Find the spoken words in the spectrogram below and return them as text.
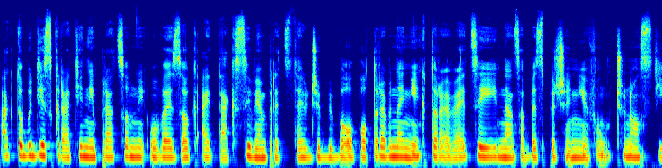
Ak to bude skratený pracovný úvezok, aj tak si viem predstaviť, že by bolo potrebné niektoré veci na zabezpečenie funkčnosti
